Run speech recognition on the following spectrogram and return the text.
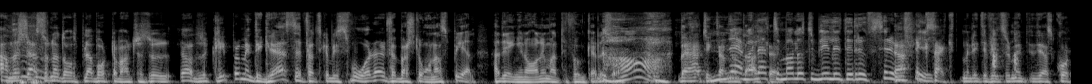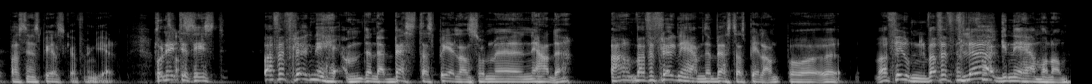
Annars alltså när de spelar bortamatcher så, ja, så klipper de inte gräset för att det ska bli svårare för Barcelonas spel. Hade jag ingen aning om att det funkade så. Men här tyckte Nej, man lät det- man låter bli lite rufsigare Ja, med flit. exakt, men lite fint så de inte deras kortpassningsspel ska fungera. Hörrni, till sist. Varför flög ni hem den där bästa spelaren som eh, ni hade? Va? Varför flög ni hem den bästa spelaren på... Eh, varför gjorde ni Varför flög ni hem honom?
